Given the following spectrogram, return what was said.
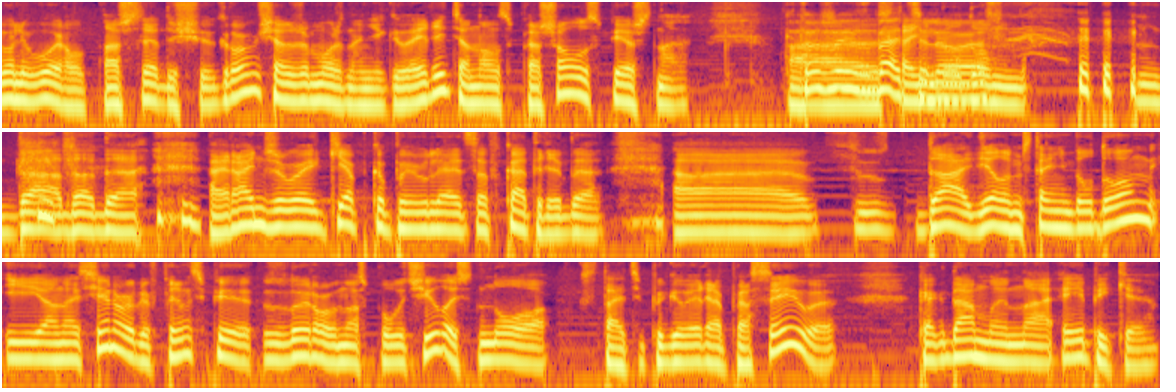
Valley World, нашу следующую игру. Сейчас уже можно не говорить, анонс прошел успешно. Кто а, же издатель у вас? Да, да, да. Оранжевая кепка появляется в кадре, да. А, да, делаем Стани билдом и анонсировали. В принципе, здорово у нас получилось, но, кстати, поговоря про сейвы, когда мы на Эпике,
